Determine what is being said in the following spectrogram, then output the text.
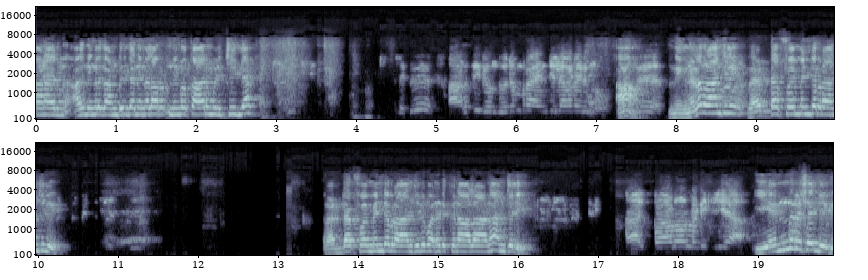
കാണായിരുന്നു? അത് നിങ്ങൾ കണ്ടില്ല. നിങ്ങൾ നിങ്ങൾക്ക് ആരും വിളിച്ചില്ല? ആൾ തിരുവനന്തപുരം ബ്രാഞ്ചിൽ അവിടെ ഇരുന്നു ആ നിങ്ങളെ ബ്രാഞ്ചിൽ റെഡ് എഫ് എമ്മിന്റെ ബ്രാഞ്ചിൽ. റെഡ് എഫ് എമ്മിന്റെ ബ്രാഞ്ചിൽ പണിയെടുക്കുന്ന ആളാണ് അഞ്ജലി. എന്ന് റിസൈൻ ചെയ്തു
